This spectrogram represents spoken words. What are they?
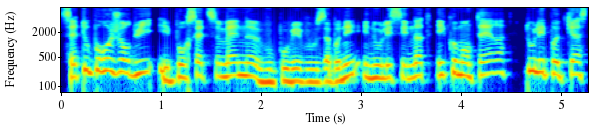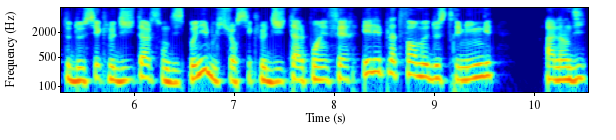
C'est tout pour aujourd'hui et pour cette semaine, vous pouvez vous abonner et nous laisser notes et commentaires. Tous les podcasts de Siècle Digital sont disponibles sur siècledigital.fr et les plateformes de streaming. À lundi.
